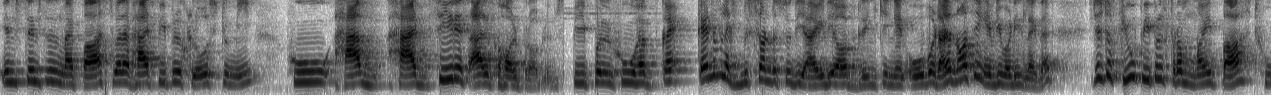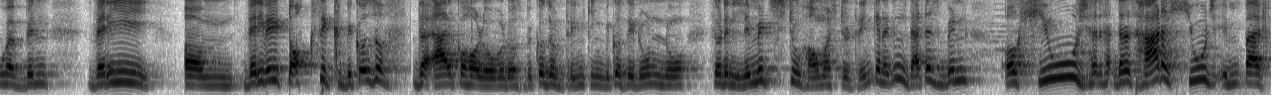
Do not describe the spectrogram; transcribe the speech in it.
instances in my past where I've had people close to me who have had serious alcohol problems. People who have kind of like misunderstood the idea of drinking and overdose. I'm not saying everybody's like that. Just a few people from my past who have been very, um, very, very toxic because of the alcohol overdose, because of drinking, because they don't know certain limits to how much to drink. And I think that has been a huge, that has had a huge impact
